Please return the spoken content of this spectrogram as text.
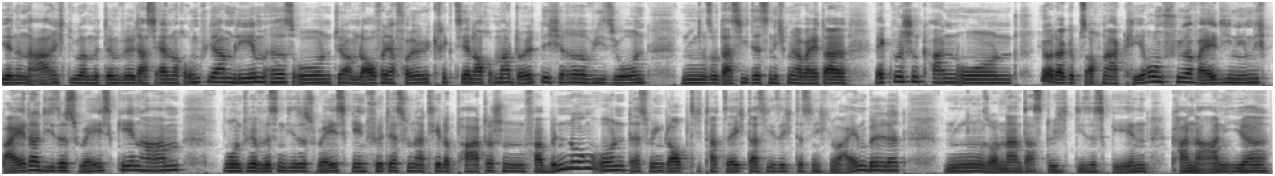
ihr eine Nachricht übermitteln will, dass er noch irgendwie am Leben ist. Und ja, im Laufe der Folge kriegt sie dann auch immer deutlichere Visionen, hm, sodass sie das nicht mehr weiter wegwischen kann. Und ja, da gibt es auch eine Erklärung für, weil die nämlich beide dieses Race-Gen haben. Und wir wissen, dieses Race-Gen führt ja zu einer telepathischen Verbindung und deswegen glaubt sie tatsächlich, dass sie sich das nicht nur einbildet, mm, sondern dass durch dieses Gen Kanan ihr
